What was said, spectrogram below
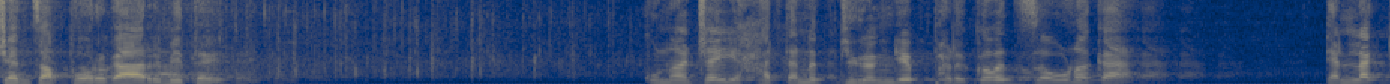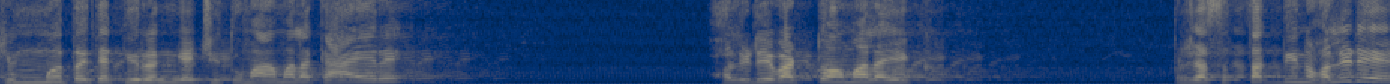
ज्यांचा पोरगा आर्मीत आहे. कुणाच्याही हातानं तिरंगे फडकवत जाऊ नका. त्यांना किंमत आहे त्या तिरंग्याची. तुम्हा आम्हाला काय रे? हॉलिडे वाटतो आम्हाला एक. प्रजासत्ताक दिन हॉलिडे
